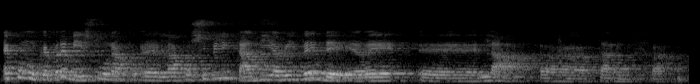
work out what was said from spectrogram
è comunque previsto una, eh, la possibilità di rivedere eh, la eh, tariffa.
